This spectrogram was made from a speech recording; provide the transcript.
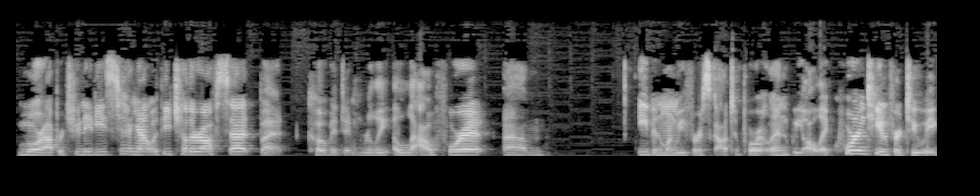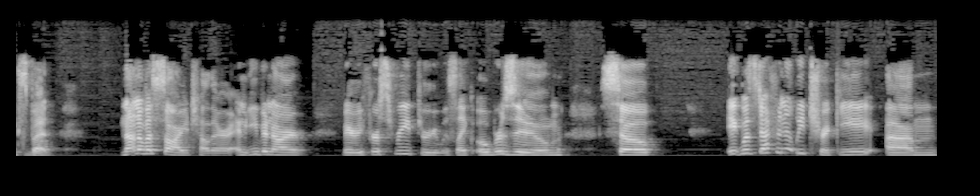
more opportunities to hang out with each other offset, but COVID didn't really allow for it. Um, even when we first got to Portland, we all like quarantined for two weeks, yeah. but none of us saw each other. And even our very first read through was like over Zoom. So it was definitely tricky. Um,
